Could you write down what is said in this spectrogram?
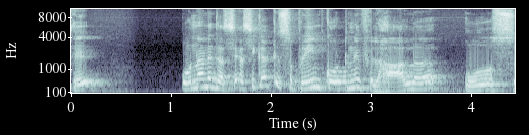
ਤੇ ਉਹਨਾਂ ਨੇ ਦੱਸਿਆ ਸੀਗਾ ਕਿ ਸੁਪਰੀਮ ਕੋਰਟ ਨੇ ਫਿਲਹਾਲ ਉਸ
